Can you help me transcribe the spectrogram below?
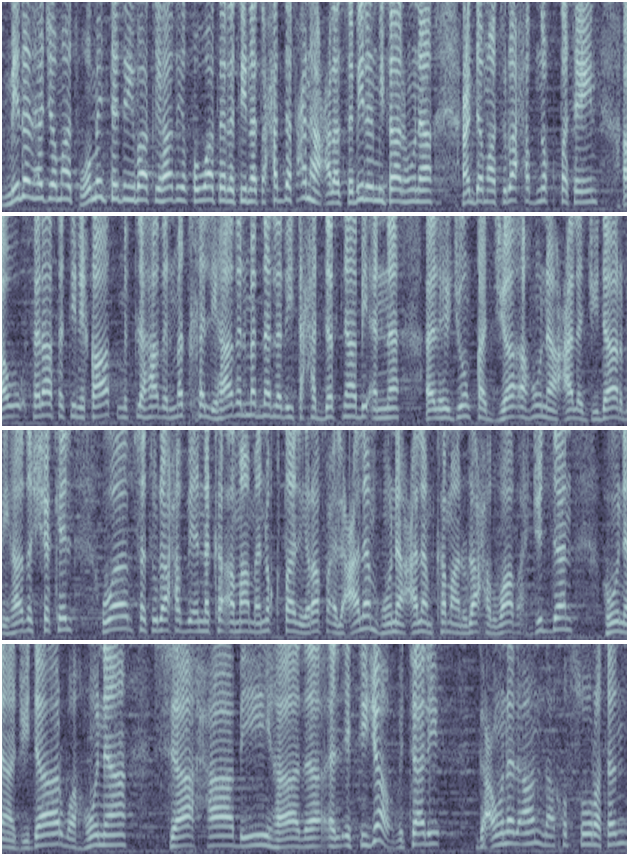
من الهجمات ومن تدريبات لهذه القوات التي نتحدث عنها. على سبيل المثال هنا عندما تلاحظ نقطتين أو ثلاثة نقاط مثل هذا المدخل لهذا المبنى الذي تحدثنا بأن الهجوم قد جاء هنا على الجدار بهذا الشكل وستلاحظ بأنك أمام نقطة لرفع العلم. هنا علم كما نلاحظ واضح جدا. هنا جدار وهنا ساحة بهذا الاتجاه. وبالتالي دعونا الآن نأخذ صورة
